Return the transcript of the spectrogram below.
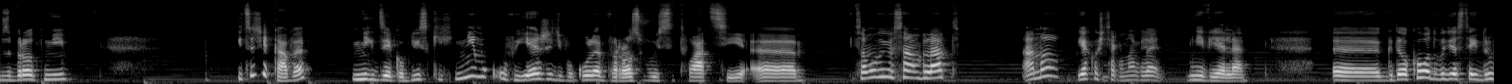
zbrodni. I co ciekawe, Nikt z jego bliskich nie mógł uwierzyć w ogóle w rozwój sytuacji. E, co mówił sam Vlad? Ano, jakoś tak nagle niewiele. E, gdy około 22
